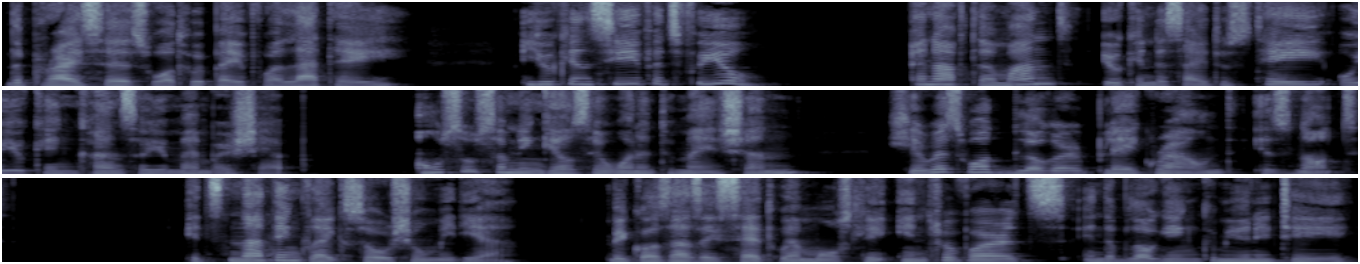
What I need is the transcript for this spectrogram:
The price is what we pay for a latte. You can see if it's for you. And after a month, you can decide to stay or you can cancel your membership. Also, something else I wanted to mention here is what Blogger Playground is not. It's nothing like social media, because as I said, we're mostly introverts in the blogging community,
